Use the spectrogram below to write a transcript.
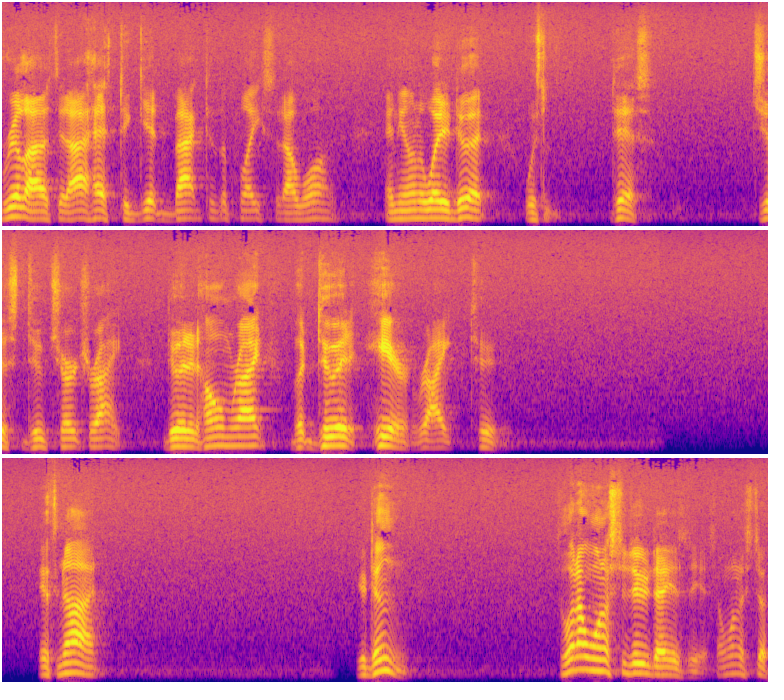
realized that I had to get back to the place that I was. And the only way to do it was this just do church right. Do it at home right, but do it here right too. If not, you're doomed. So, what I want us to do today is this I want us to.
